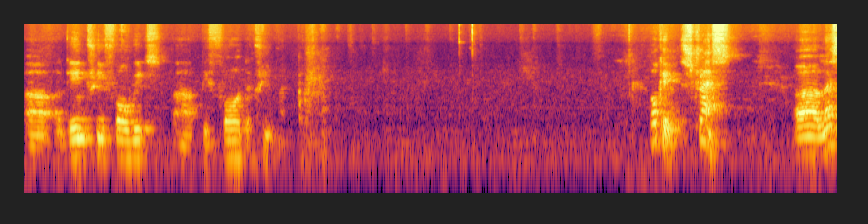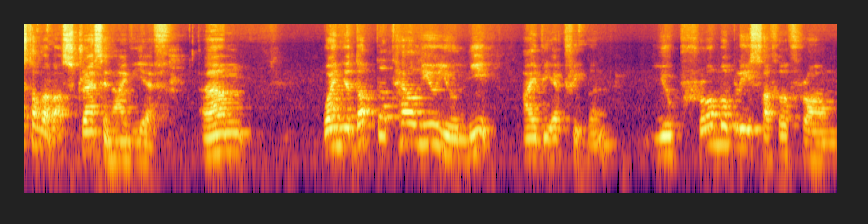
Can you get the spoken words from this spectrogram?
uh, again three four weeks uh, before the treatment. Okay, stress. Uh, let's talk about stress in IVF. Um, when your doctor tells you you need IVF treatment, you probably suffer from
